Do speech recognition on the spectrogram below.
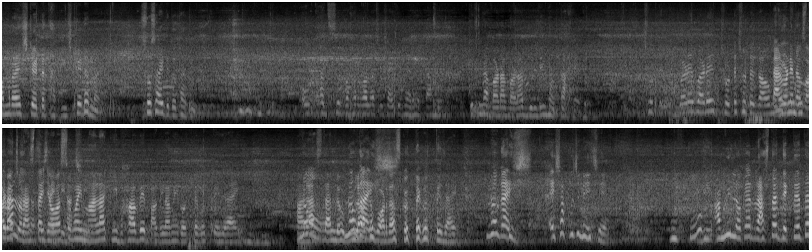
আমরা স্টেটে থাকি স্টেটে নয় सोसाइटी থাকি औकात से बाहर वाला सोसाइटी में रहता हूँ इतना बड़ा बड़ा बिल्डिंग होता है छोटे बड़े बड़े छोटे छोटे गाँव में তার মানে इतना বুঝতে बड़ा পারছো लोग का রাস্তায় society যাওয়ার আছে। সময় মালা কিভাবে পাগলামি করতে করতে যায় আর No, রাস্তার no লোকগুলো guys. বরদাস্ত করতে করতে যায় নো গাইস এইসব কিছু নেইছে আমি লোকের রাস্তায় দেখতে দেখতে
